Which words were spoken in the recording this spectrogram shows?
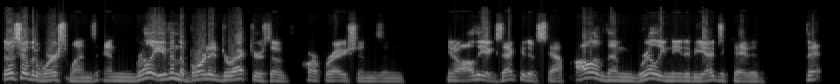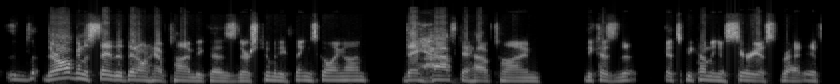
those are the worst ones, and really even the board of directors of corporations and you know all the executive staff, all of them really need to be educated. They, they're all going to say that they don't have time because there's too many things going on. They have to have time because the, it's becoming a serious threat. If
